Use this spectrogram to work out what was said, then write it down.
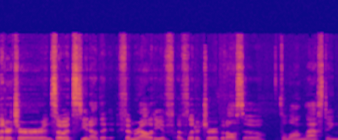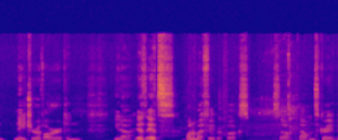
literature and so it's you know the ephemerality of, of literature but also the long lasting nature of art and you know it, it's one of my favorite books so that one's great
